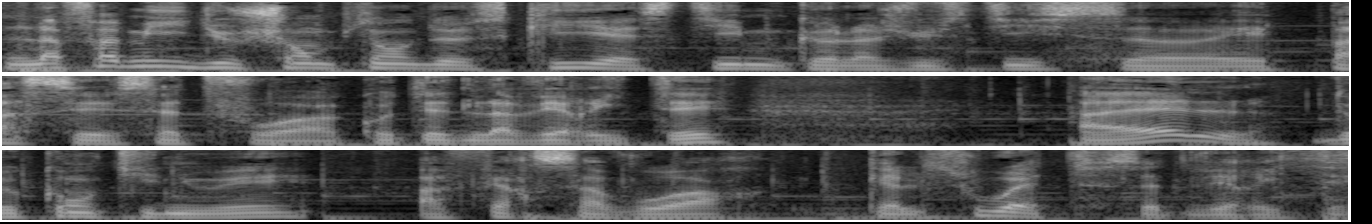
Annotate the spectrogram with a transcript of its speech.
La famille du champion de ski estime que la justice est passée cette fois à côté de la vérité à elle de continuer à faire savoir qu'elle souhaite cette vérité.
